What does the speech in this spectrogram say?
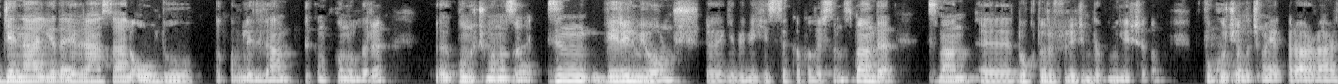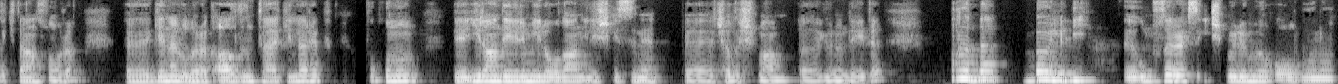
genel ya da evrensel olduğu kabul edilen bir takım konuları e, konuşmanızı izin verilmiyormuş e, gibi bir hisse kapılırsınız. Ben de kısmen e, doktora sürecimde bunu yaşadım. Foucault çalışmaya karar verdikten sonra e, genel olarak aldığım telkinler hep Foucault'un e, İran devrimiyle olan ilişkisini e, çalışmam e, yönündeydi. Burada böyle bir e, uluslararası iç bölümü olduğunu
